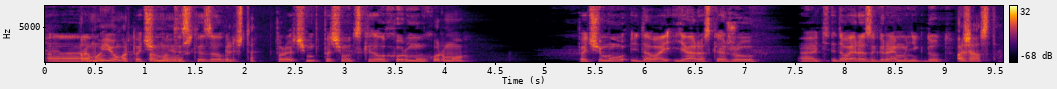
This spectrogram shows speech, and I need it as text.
А, Про мой юмор? Почему мой ты юмор? сказал? Или что? Почему, почему ты сказал хурму? Хурму. Почему? И давай я расскажу. А, Давай разыграем анекдот. Пожалуйста.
